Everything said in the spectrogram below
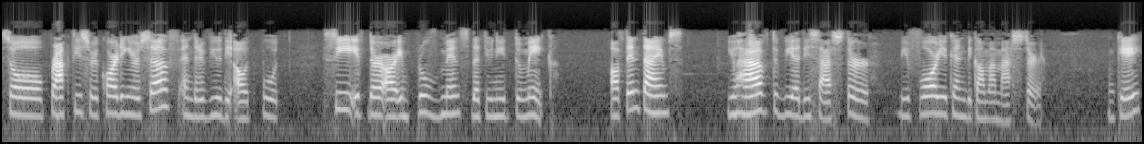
So, practice recording yourself and review the output. See if there are improvements that you need to make. Oftentimes, you have to be a disaster before you can become a master. Okay?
